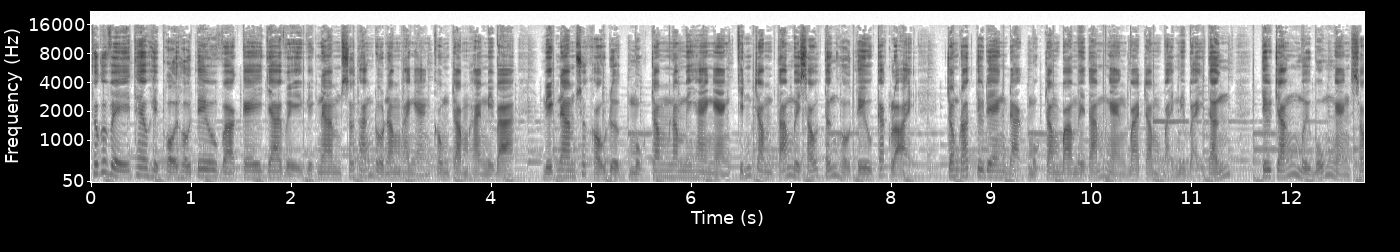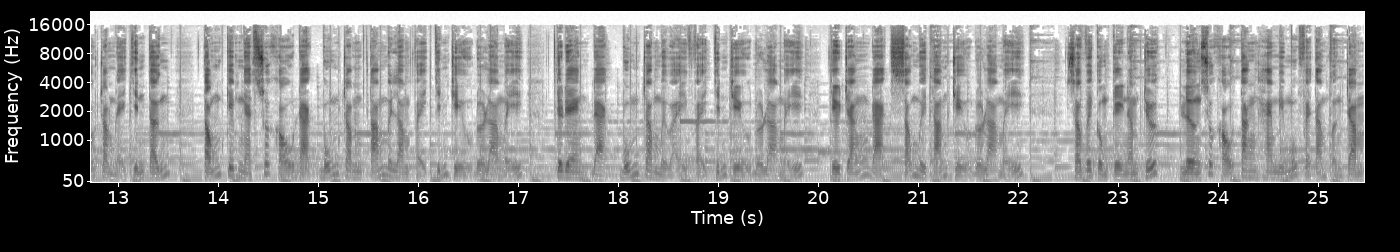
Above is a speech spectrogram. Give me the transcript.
Thưa quý vị, theo Hiệp hội Hồ tiêu và cây gia vị Việt Nam 6 tháng đầu năm 2023, Việt Nam xuất khẩu được 152.986 tấn hồ tiêu các loại, trong đó tiêu đen đạt 138.377 tấn, tiêu trắng 14.609 tấn. Tổng kim ngạch xuất khẩu đạt 485,9 triệu đô la Mỹ, tiêu đen đạt 417,9 triệu đô la Mỹ, tiêu trắng đạt 68 triệu đô la Mỹ. So với cùng kỳ năm trước, lượng xuất khẩu tăng 21,8%,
